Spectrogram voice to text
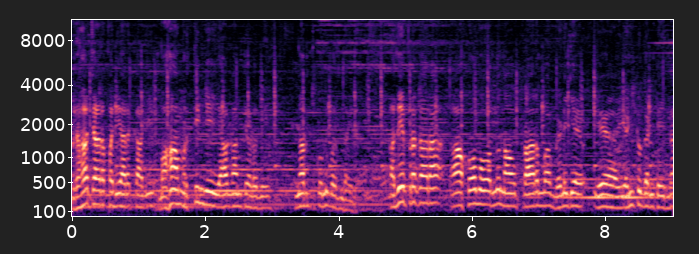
ಗ್ರಹಚಾರ ಪರಿಹಾರಕ್ಕಾಗಿ ಮಹಾಮೃತ್ಯುಂಜಯ ಯಾಗ ಅಂತ ಹೇಳೋದು ನಡೆದುಕೊಂಡು ಬಂದಿದೆ ಅದೇ ಪ್ರಕಾರ ಆ ಹೋಮವನ್ನು ನಾವು ಪ್ರಾರಂಭ ಬೆಳಿಗ್ಗೆ ಎಂಟು ಗಂಟೆಯಿಂದ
